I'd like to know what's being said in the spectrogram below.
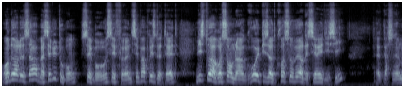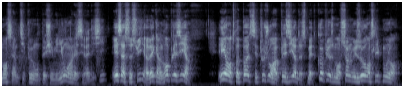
En dehors de ça, bah c'est du tout bon, c'est beau, c'est fun, c'est pas prise de tête, l'histoire ressemble à un gros épisode crossover des séries d'ici. Euh, personnellement, c'est un petit peu mon péché mignon, hein, les séries d'ici. Et ça se suit avec un grand plaisir. Et entre potes, c'est toujours un plaisir de se mettre copieusement sur le museau en slip moulant.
